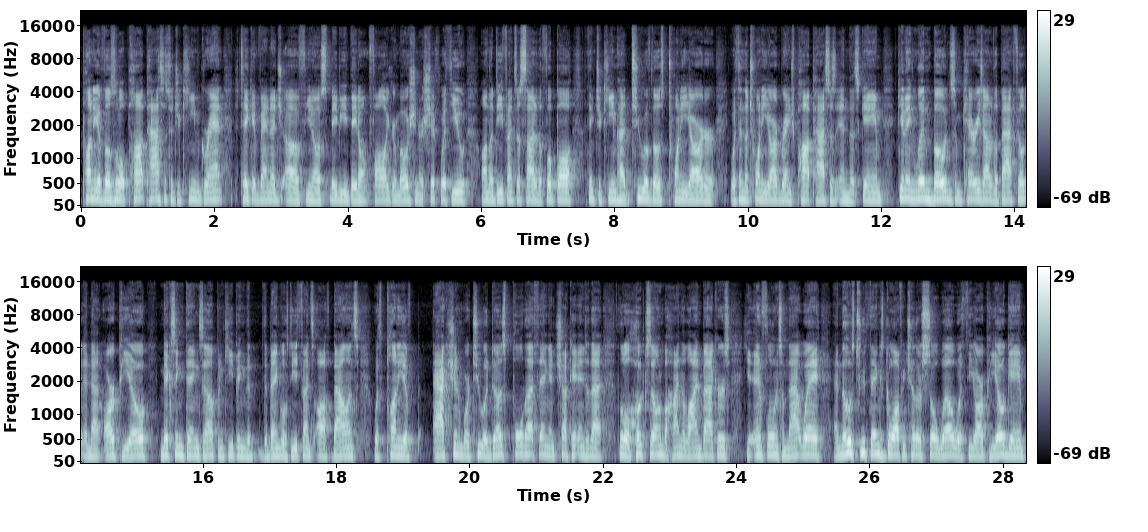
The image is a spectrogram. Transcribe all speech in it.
plenty of those little pop passes to Jakeem Grant to take advantage of, you know, maybe they don't follow your motion or shift with you on the defensive side of the football. I think Jakeem had two of those 20 yard or within the 20 yard range pop passes in this game, giving Lynn Bowden some carries out of the backfield in that RPO, mixing things up and keeping the, the Bengals defense off balance with plenty of action where Tua does pull that thing and chuck it into that little hook zone behind the linebackers. You influence them that way. And those two things go off each other so well with the RPO game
